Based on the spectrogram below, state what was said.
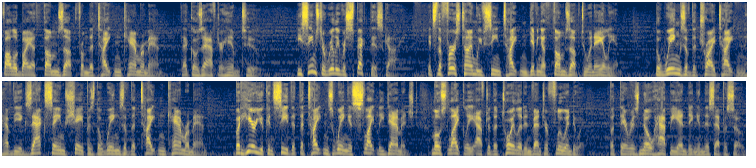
followed by a thumbs up from the Titan cameraman. That goes after him, too. He seems to really respect this guy. It's the first time we've seen Titan giving a thumbs up to an alien. The wings of the Tri-Titan have the exact same shape as the wings of the Titan cameraman, but here you can see that the Titan's wing is slightly damaged, most likely after the toilet inventor flew into it. But there is no happy ending in this episode,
